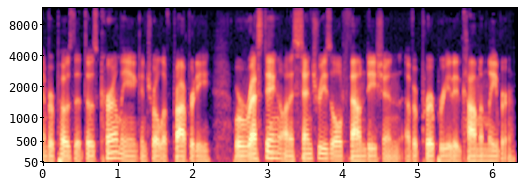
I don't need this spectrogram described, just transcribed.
and proposed that those currently in control of property were resting on a centuries old foundation of appropriated common labor.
